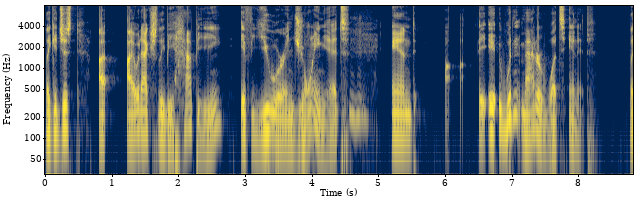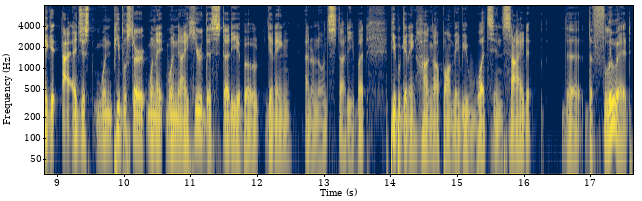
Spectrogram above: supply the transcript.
Like it just, I, I would actually be happy if you were enjoying it, mm-hmm. and it, it wouldn't matter what's in it. Like it, I just when people start when I when I hear this study about getting I don't know it's study but people getting hung up on maybe what's inside the the fluid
